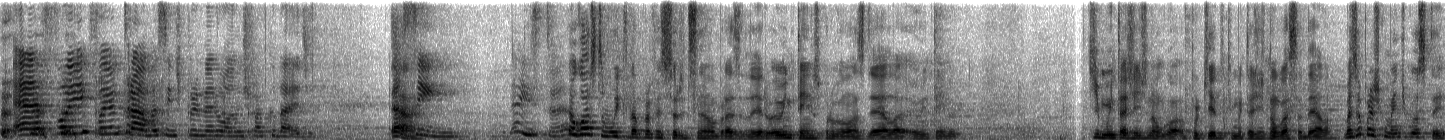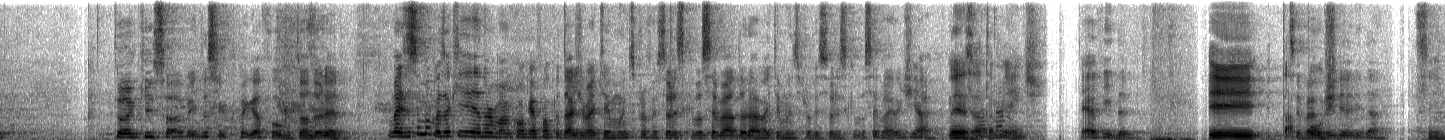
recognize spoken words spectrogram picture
É, foi, foi um trauma, assim, de primeiro ano de faculdade. É. Assim, é isso. É. Eu gosto muito da professora de cinema brasileiro. Eu entendo os problemas dela. Eu entendo que muita gente não gosta. Por que que muita gente não gosta dela. Mas eu praticamente gostei. Tô aqui só vendo o circo pegar fogo, tô adorando. Mas isso é uma coisa que é normal em qualquer faculdade. Vai ter muitos professores que você vai adorar, vai ter muitos professores que você vai odiar. Exatamente. É a vida. E. Tá, você vai poxa. aprender a lidar. Sim.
